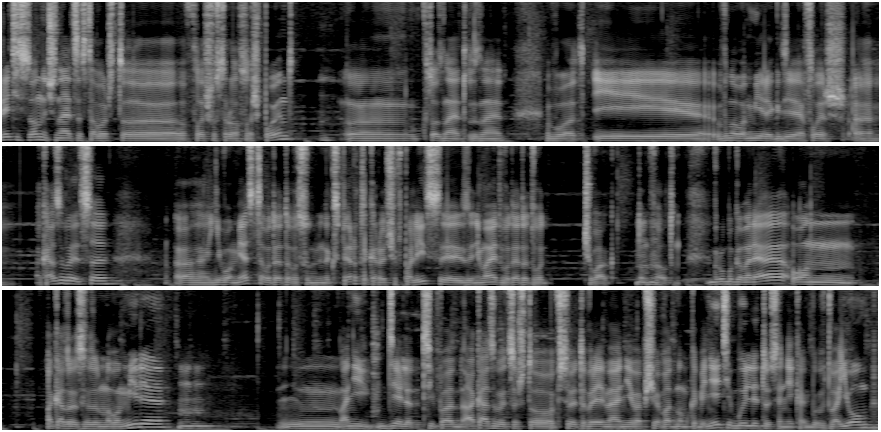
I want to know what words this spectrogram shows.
Третий сезон начинается с того, что Флэш устроил флешпоинт. Э, Кто знает, тот знает. Вот. И в новом мире, где Флэш оказывается, э, его место, вот этого судмедэксперта, короче, в полиции занимает вот этот вот чувак, Том Мгм. Фелтон. Грубо говоря, он оказывается в этом новом мире, М, они делят, типа, оказывается, что все это время они вообще в одном кабинете были, то есть они как бы вдвоем,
